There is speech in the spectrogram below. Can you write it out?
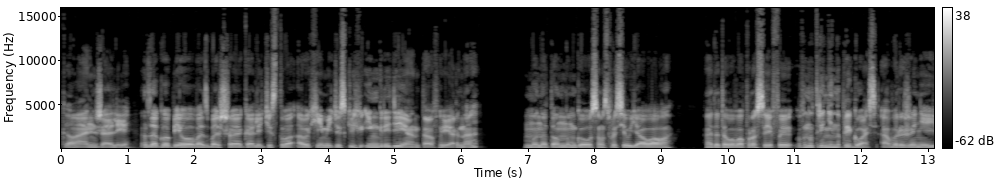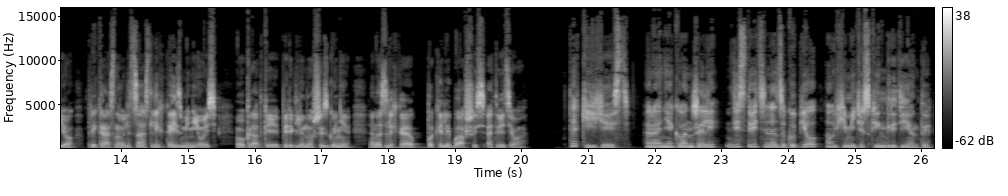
Клан Жали закупил у вас большое количество алхимических ингредиентов, верно? Монотонным голосом спросил Ялала. От этого вопроса Ефы внутренне напряглась, а выражение ее прекрасного лица слегка изменилось. Украдкой переглянувшись Гуни, она слегка поколебавшись, ответила. «Так и есть. Ранее клан Жали действительно закупил алхимические ингредиенты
